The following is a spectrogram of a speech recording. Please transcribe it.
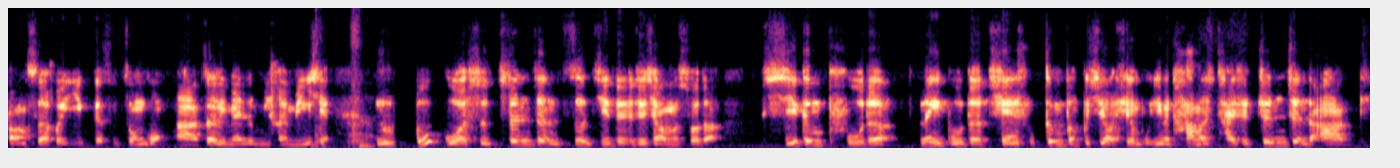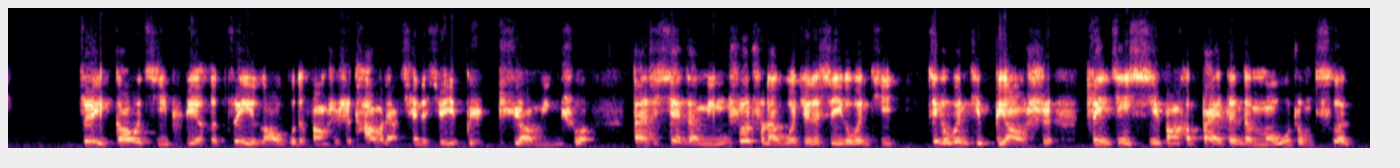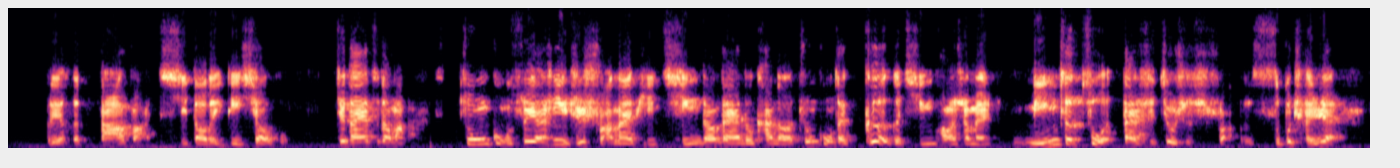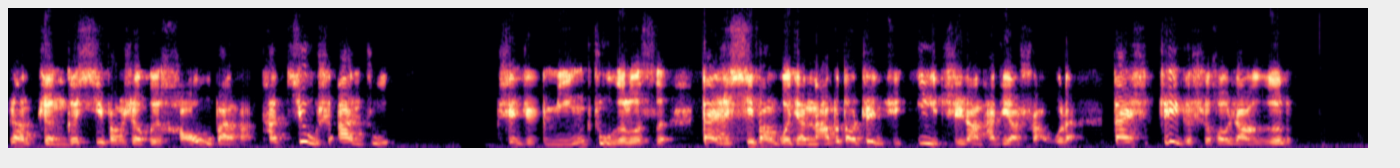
方社会，一个是中共啊，这里面就很明显。如如果是真正自己的，就像我们说的，习跟普的内部的签署，根本不需要宣布，因为他们才是真正的啊，最高级别和最牢固的方式是他们俩签的协议，不需要明说。但是现在明说出来，我觉得是一个问题。这个问题表示最近西方和拜登的某种策略和打法起到了一定效果。就大家知道吗？中共虽然是一直耍赖皮，秦刚大家都看到，中共在各个情况上面明着做，但是就是耍死不承认，让整个西方社会毫无办法。他就是按住。甚至明助俄罗斯，但是西方国家拿不到证据，一直让他这样耍无赖。但是这个时候让俄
